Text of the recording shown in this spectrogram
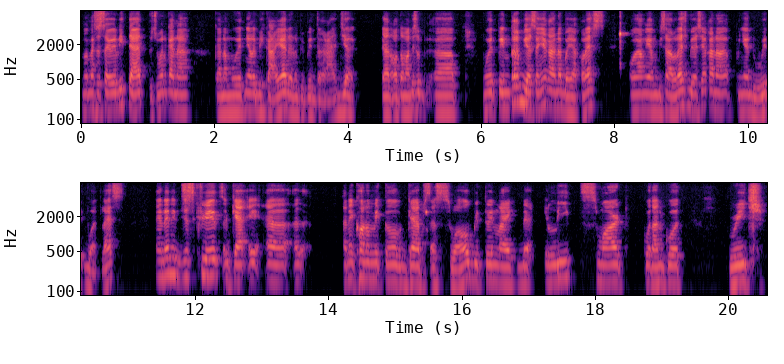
Not necessarily that cuman karena karena muridnya lebih kaya dan lebih pinter aja. Dan otomatis uh, murid pinter biasanya karena banyak les. Orang yang bisa les biasanya karena punya duit buat les. And then it just creates a gap uh, uh, an economical gaps as well between like the elite smart quote unquote rich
